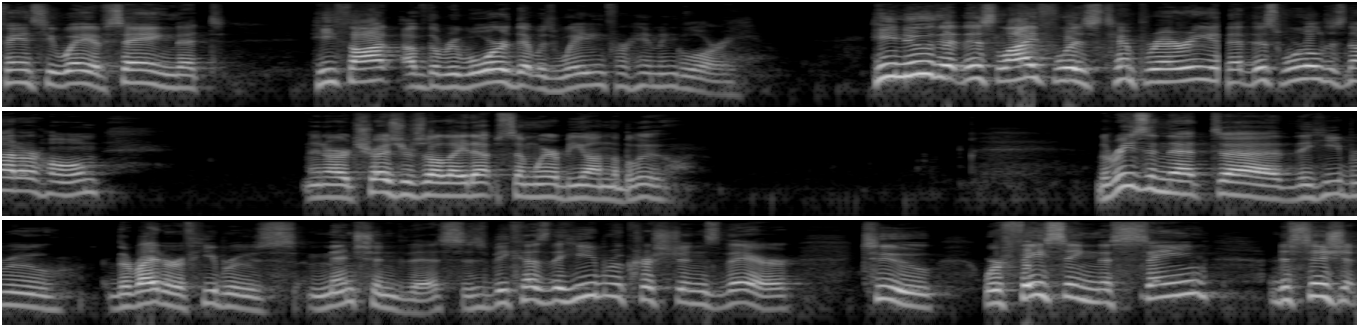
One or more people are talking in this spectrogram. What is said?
fancy way of saying that he thought of the reward that was waiting for him in glory. He knew that this life was temporary and that this world is not our home and our treasures are laid up somewhere beyond the blue. The reason that uh, the Hebrew the writer of Hebrews mentioned this is because the Hebrew Christians there, too, were facing the same decision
